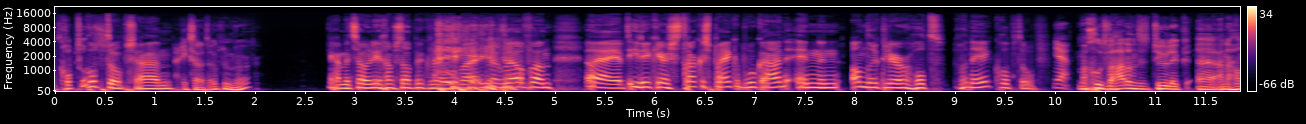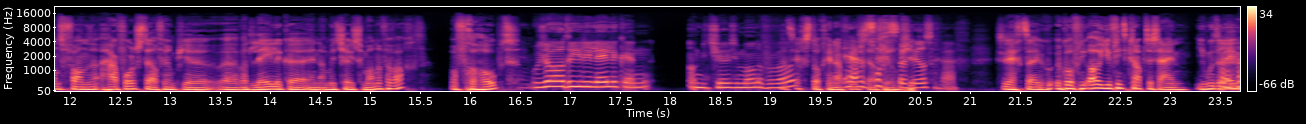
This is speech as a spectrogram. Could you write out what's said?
Kroptops? Kroptops aan. Ja, ik zou dat ook doen hoor. Ja, met zo'n lichaam stap ik wel. Maar ik dacht wel van, oh ja, je hebt iedere keer een strakke spijkerbroek aan en een andere kleur hot. Oh nee, kroptop. Maar goed, we hadden natuurlijk eh, aan de hand van haar voorstelfilmpje... eh, wat lelijke en ambitieuze mannen verwacht. Of gehoopt. Hoezo hadden jullie lelijke en ambitieuze mannen Dat verwacht? zegt ze toch in haar Ja, dat ze, dat ze graag. Ze zegt, eh, ik hoef niet, oh, je hoeft niet knap te zijn. Je moet alleen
